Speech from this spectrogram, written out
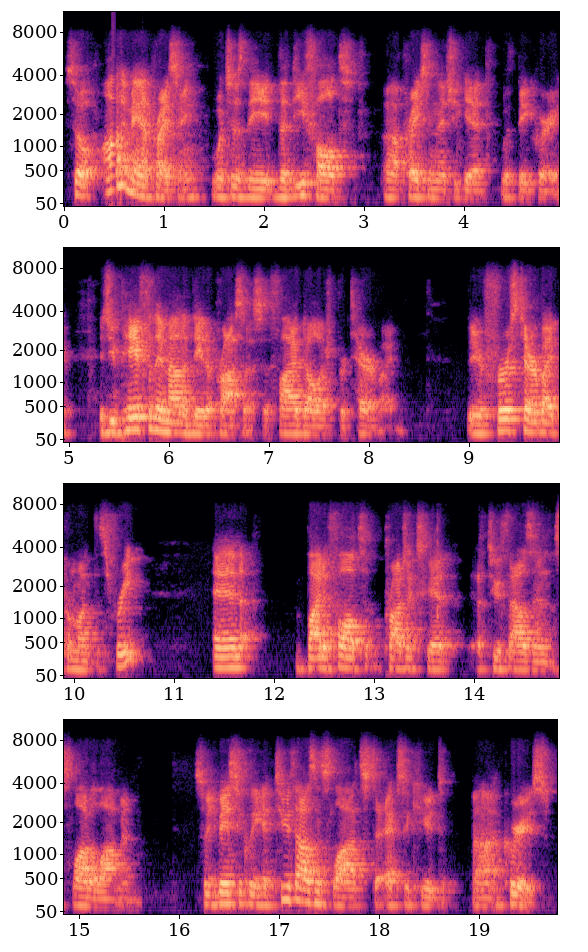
So on demand pricing, which is the, the default uh, pricing that you get with BigQuery, is you pay for the amount of data processed at $5 per terabyte. Your first terabyte per month is free. And by default, projects get a 2000 slot allotment. So you basically get 2000 slots to execute uh, queries.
